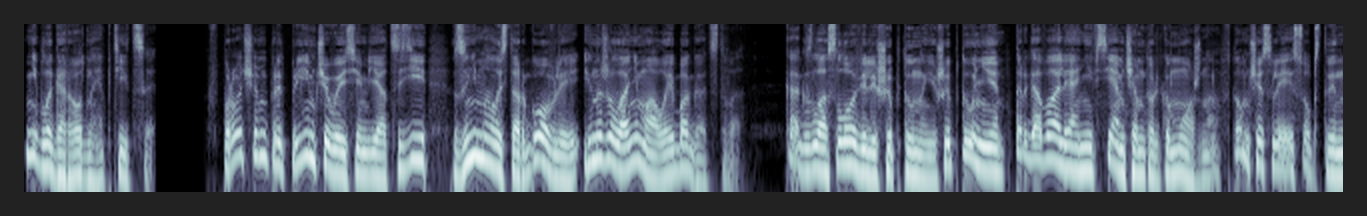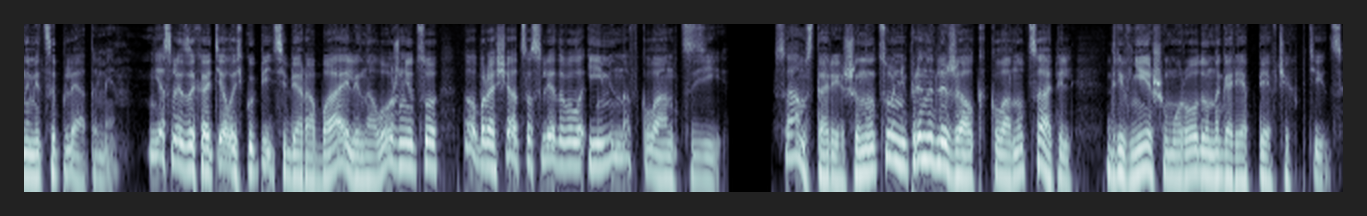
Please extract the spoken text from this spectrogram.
Неблагородные птицы. Впрочем, предприимчивая семья Цзи занималась торговлей и нажила немалые богатства. Как злословили шептуны и шептуньи, торговали они всем, чем только можно, в том числе и собственными цыплятами. Если захотелось купить себе раба или наложницу, то обращаться следовало именно в клан Цзи. Сам старейшина Цунь принадлежал к клану Цапель, древнейшему роду на горе певчих птиц,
